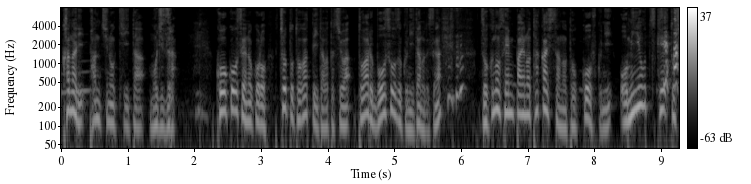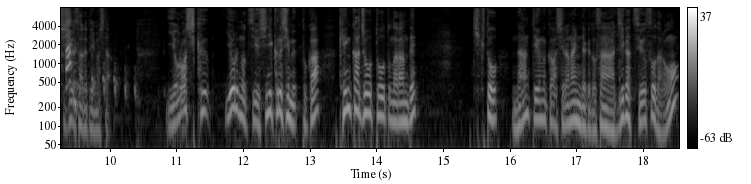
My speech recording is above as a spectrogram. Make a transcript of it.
かなりパンチの効いた文字面。高校生の頃ちょっと尖っていた私はとある暴走族にいたのですが 族の先輩の高橋さんの特攻服に「おみをつけ」と刺繍されていました「よろしく夜の梅雨死に苦しむ」とか「喧嘩上等」と並んで聞くと何て読むかは知らないんだけどさ字が強そうだろ？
